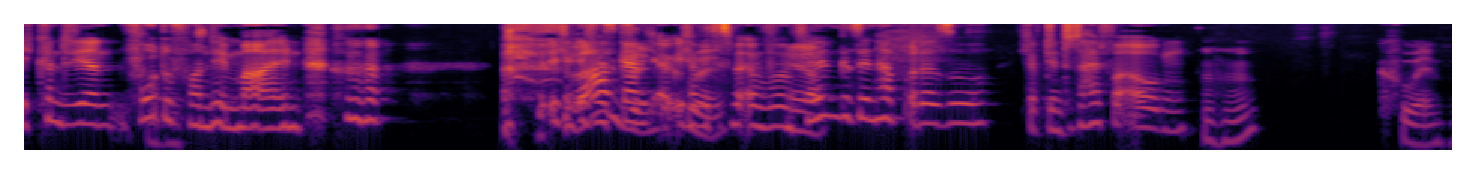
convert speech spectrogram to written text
ich könnte dir ein Foto Verrückt. von dem malen. ich, ich weiß gar nicht, cool. ich habe das mal irgendwo im ja. Film gesehen habe oder so. Ich habe den total vor Augen. Mhm. Cool.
